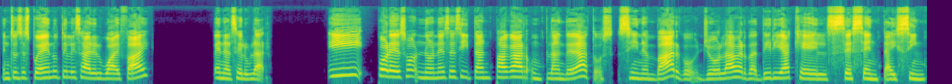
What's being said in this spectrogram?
Entonces, pueden utilizar el Wi-Fi en el celular. Y por eso no necesitan pagar un plan de datos. Sin embargo, yo la verdad diría que el 65%,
